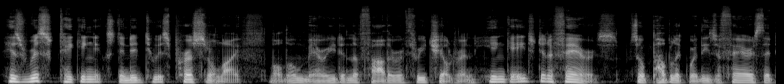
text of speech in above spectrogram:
His risk taking extended to his personal life. Although married and the father of three children, he engaged in affairs. So public were these affairs that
